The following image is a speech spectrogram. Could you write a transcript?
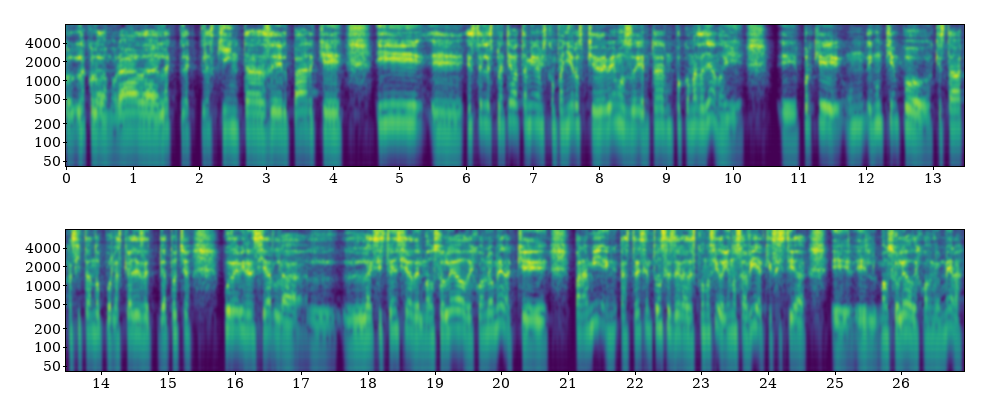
la colada morada, las quintas, el parque, y este les planteaba también a mis compañeros que debemos entrar un poco más allá, ¿no? Y eh, porque en un tiempo que estaba transitando por las calles de, Atocha pude evidenciar la, existencia del mausoleo de Juan Leomera, que para mí hasta ese entonces era desconocido. Yo no sabía que existía eh, el mausoleo de Juan Leomera.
